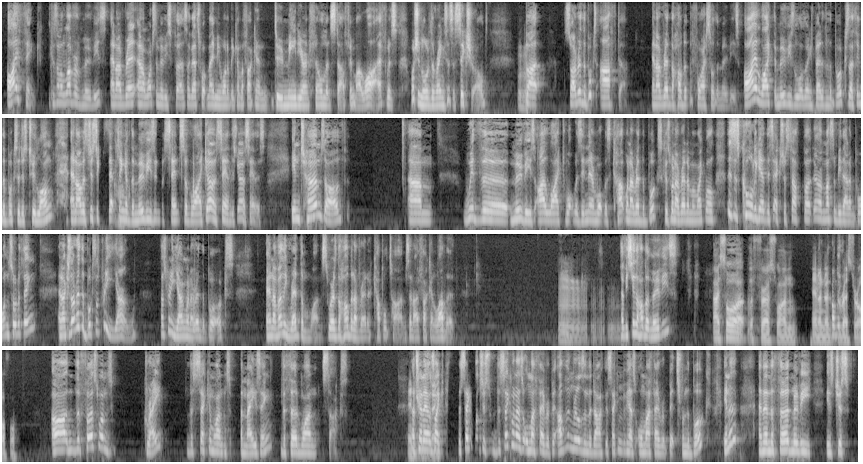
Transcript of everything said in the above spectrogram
I think because I'm a lover of movies and I read and I watched the movies first. Like that's what made me want to become a fucking do media and film and stuff in my life was watching Lord of the Rings as a six year old. Mhm. But so I read the books after, and I read The Hobbit before I saw the movies. I like the movies of Lord of the Rings better than the book because I think the books are just too long, and I was just accepting of the movies in the sense of like, you understand this, you understand this. In terms of, um, with the movies, I liked what was in there and what was cut when I read the books because when I read them, I'm like, well, this is cool to get this extra stuff, but uh, it mustn't be that important, sort of thing. And I because I read the books, I was pretty young. I was pretty young when I read the books, and I've only read them once. Whereas The Hobbit, I've read a couple times, and I fucking love it. Hmm. Have you seen the Hobbit movies? I saw the first one, and I know that Probably- the rest are awful. Uh, the first one's great. The second one's amazing. The third one sucks. That's kind of it's like the second one's just the second one has all my favorite bit other than Riddles in the Dark. The second movie has all my favorite bits from the book in it, and then the third movie is just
